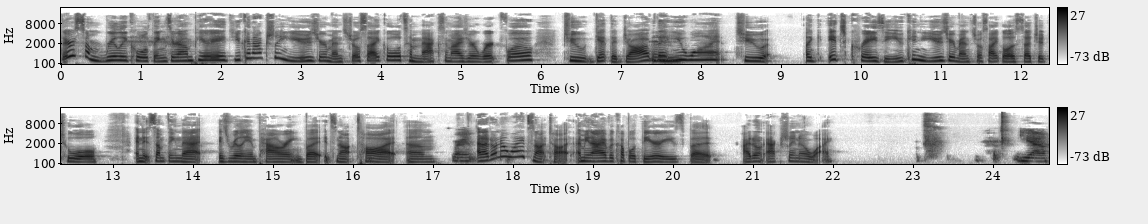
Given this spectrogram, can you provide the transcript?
there's some really cool things around periods. You can actually use your menstrual cycle to maximize your workflow to get the job that Mhm. you want to like it's crazy. You can use your menstrual cycle as such a tool and it's something that is really empowering, but it's not taught. Um, Right. and I don't know why it's not taught. I mean, I have a couple of theories, but I don't actually know why. Yeah.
